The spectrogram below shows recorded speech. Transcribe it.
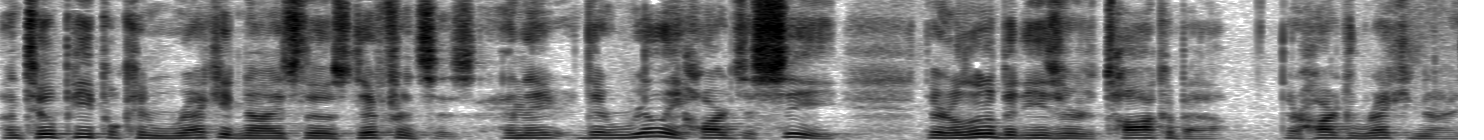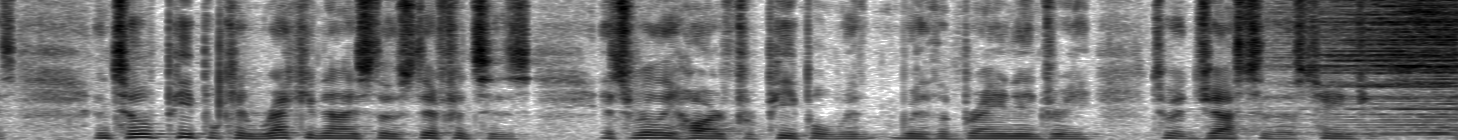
Until people can recognize those differences, and they, they're really hard to see, they're a little bit easier to talk about. They're hard to recognize. Until people can recognize those differences, it's really hard for people with, with a brain injury to adjust to those changes.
